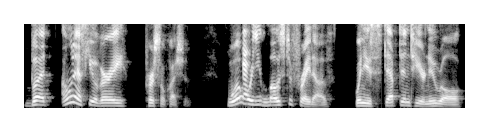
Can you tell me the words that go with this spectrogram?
But I want to ask you a very personal question. What Okay. were you most afraid of when you stepped into your new role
